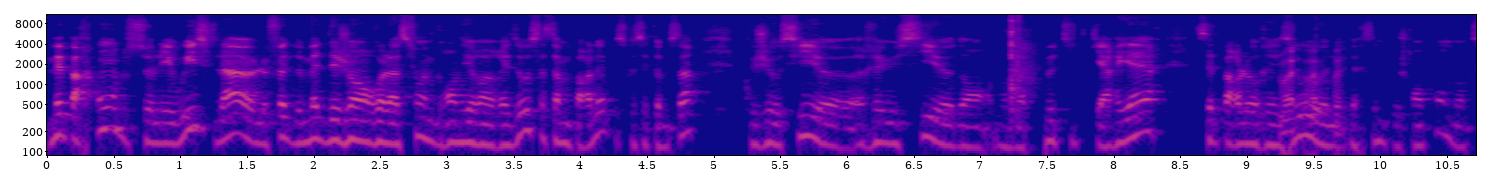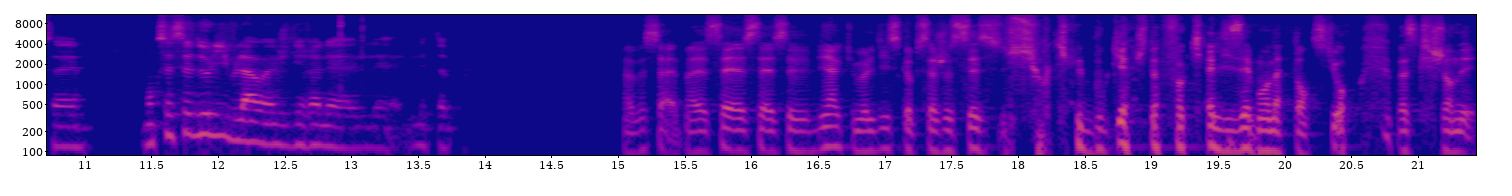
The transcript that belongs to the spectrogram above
Mais par contre, ce Lewis, là, le fait de mettre des gens en relation et de grandir un réseau, ça, ça me parlait parce que c'est comme ça que j'ai aussi euh, réussi euh, dans, ma petite carrière. C'est par le réseau, euh, les personnes que je rencontre. Donc, c'est, donc c'est ces deux livres-là, ouais, je dirais, les, les, les tops. Ah bah bah c'est bien que tu me le dises, comme ça je sais sur quel bouquin je dois focaliser mon attention. Parce que j'en ai,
